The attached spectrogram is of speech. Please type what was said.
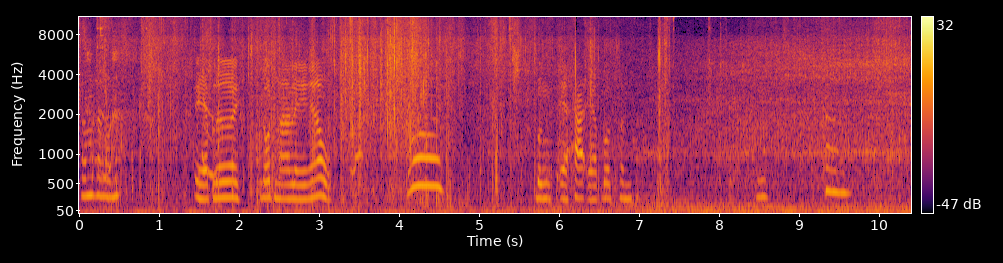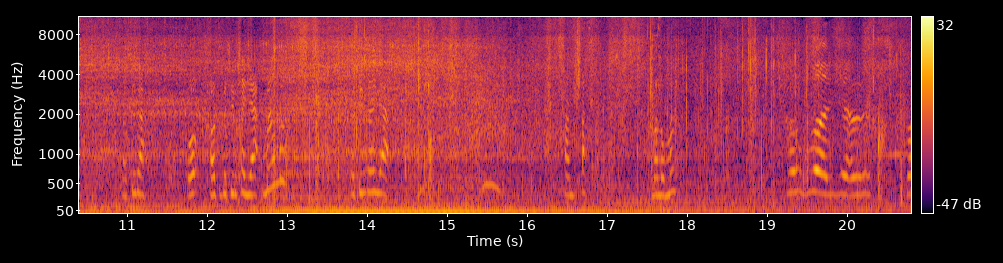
หามาหามามาแอบเลยรถมาแล้วเฮ้ยบึงแอบหาแอบรถเพิ่นเขาที่ละโอ้เขาจะไปทิ้งขยะมามา ไปทิ้งขยะทันปะมาลงมา Han börjar på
